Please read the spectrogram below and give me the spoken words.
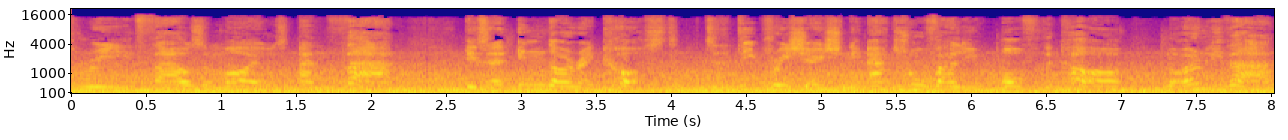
3,000 miles, and that is an indirect cost to the depreciation, the actual value of the car. Not only that,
